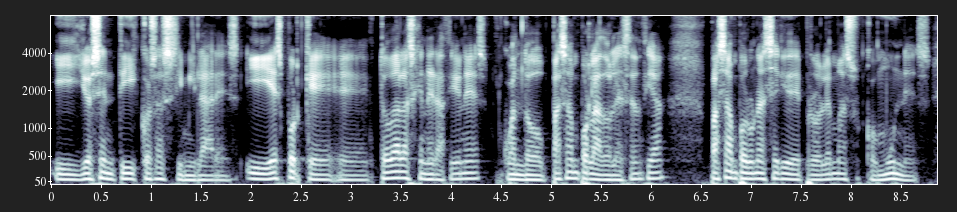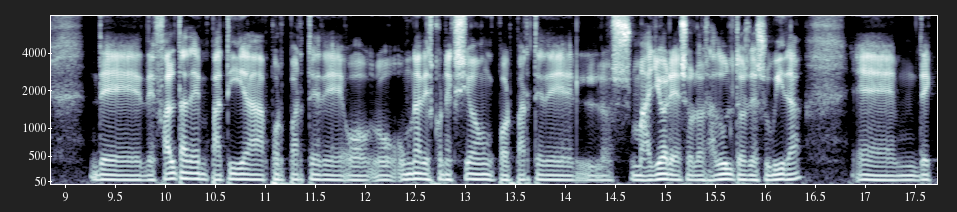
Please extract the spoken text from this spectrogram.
y yo sentí cosas similares. Y es porque eh, todas las generaciones, cuando pasan por la adolescencia, pasan por una serie de problemas comunes, de, falta de empatía por parte de, o, una desconexión por parte de los mayores o los adultos de su vida, eh, de,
